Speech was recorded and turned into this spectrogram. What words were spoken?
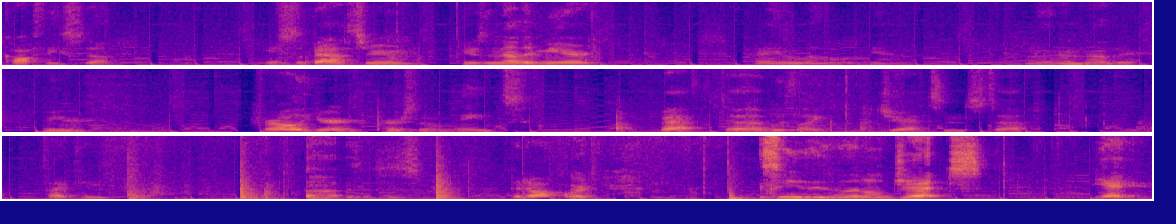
Coffee stuff. Here's the bathroom. Here's another mirror. Hello again. And then another mirror. For all your personal needs. Bathtub with like jets and stuff. If I can. Uh, this is a bit awkward. See these little jets? Yay.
